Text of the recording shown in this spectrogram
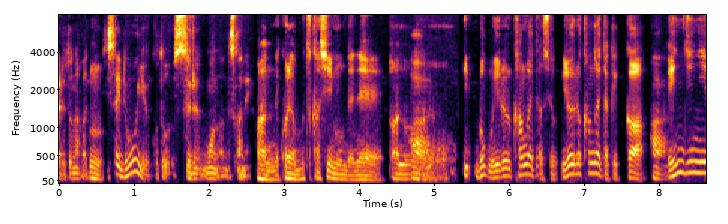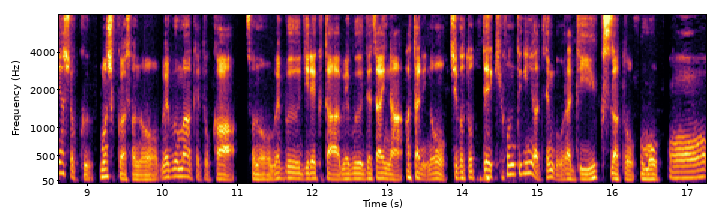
えると、なんかうん実際どういうことをするもんなんですかね？あのね、これは難しいもんでね、あの、はい僕もいろいろ考えたんですよ。いろいろ考えた結果、はい。エンジニア職、もしくはそのウェブマーケとか、そのウェブディレクター、ウェブデザイナーあたりの仕事って基本的には全部俺は DX だと思う。お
